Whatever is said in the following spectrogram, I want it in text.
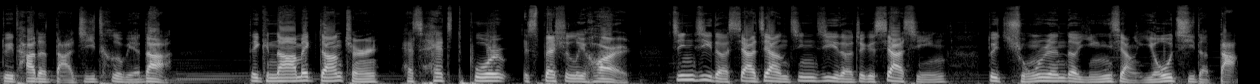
对他的打击特别大。The economic downturn has hit the poor especially hard。经济的下降，经济的这个下行，对穷人的影响尤其的大。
